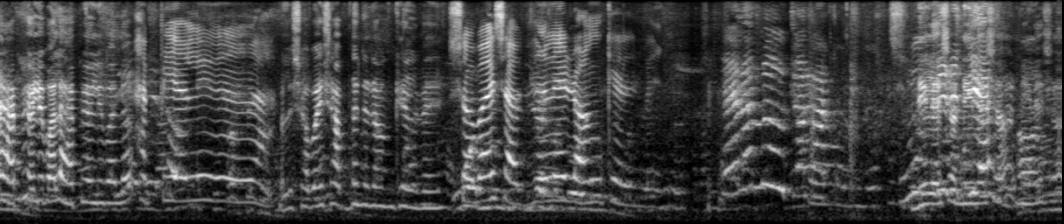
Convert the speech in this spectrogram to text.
বলো হ্যাপি হোলি বলো হ্যাপি হোলি বলো। হ্যাপি হোলি বলে। সবাই সাবধানে রং খেলবে। সবাই সাবধানে রং খেলবেন নীলেশো নীলেশো নীলেশো।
